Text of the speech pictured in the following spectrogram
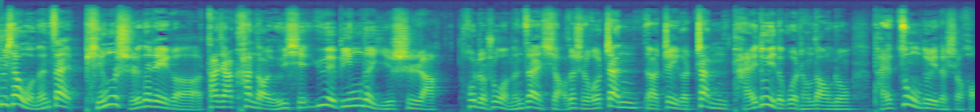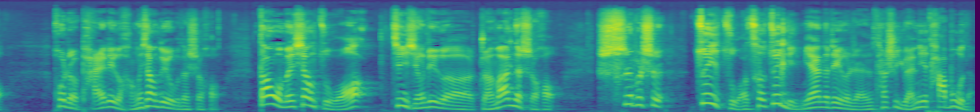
就像我们在平时的这个，大家看到有一些阅兵的仪式啊，或者说我们在小的时候站啊这个站排队的过程当中排纵队的时候，或者排这个横向队伍的时候，当我们向左进行这个转弯的时候，是不是最左侧最里面的这个人他是原地踏步的，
